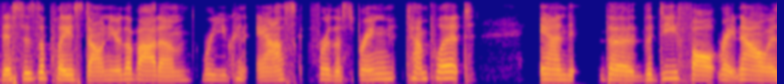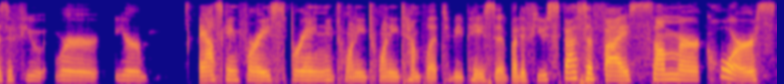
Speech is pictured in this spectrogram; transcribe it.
this is the place down near the bottom where you can ask for the spring template. And the the default right now is if you were you're asking for a spring 2020 template to be pasted. But if you specify summer course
